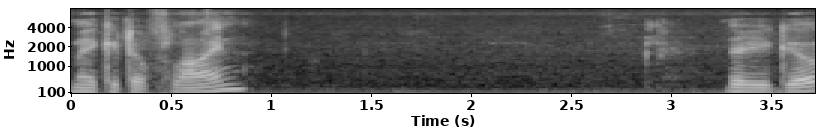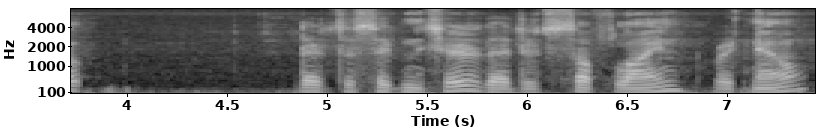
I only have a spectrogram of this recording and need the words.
make it offline. There you go. That's the signature that it's offline right now.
